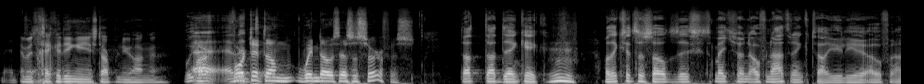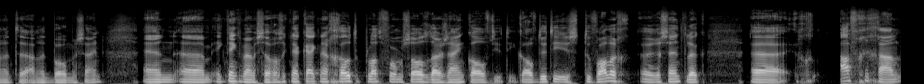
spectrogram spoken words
met En met eh, gekke dingen in je startmenu hangen. Eh, Wordt met- dit dan Windows as a Service? Dat, dat denk ik. Want ik zit dus al, er zit een beetje zo over na te denken terwijl jullie hierover aan het, eh, aan het bomen zijn. En ehm, ik denk bij mezelf, als ik naar kijk naar grote platforms zoals daar zijn Call of Duty. Call of Duty is toevallig eh, recentelijk eh, g- afgegaan.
